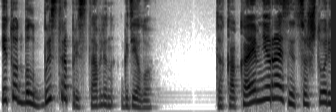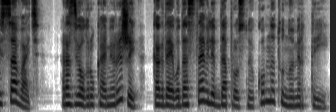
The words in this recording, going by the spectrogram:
и тот был быстро приставлен к делу. «Да какая мне разница, что рисовать?» — развел руками рыжий, когда его доставили в допросную комнату номер три.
